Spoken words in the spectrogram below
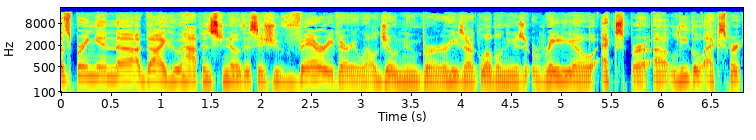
Let's bring in uh, a guy who happens to know this issue very, very well, Joe Neuberger. He's our Global News radio expert, uh, legal expert,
